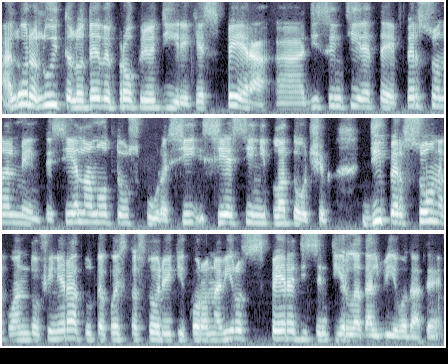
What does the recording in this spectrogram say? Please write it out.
Allora lui te lo deve proprio dire che spera uh, di sentire te personalmente, sia la notte oscura, si, sia Sini Platocek, di persona quando finirà tutta questa storia di coronavirus, spera di sentirla dal vivo da te.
